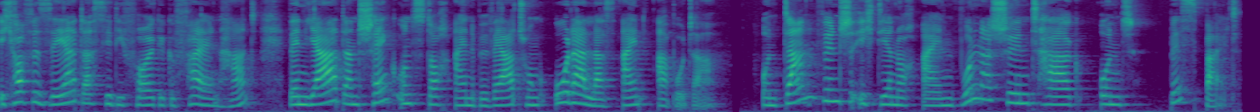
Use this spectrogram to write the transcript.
Ich hoffe sehr, dass dir die Folge gefallen hat. Wenn ja, dann schenk uns doch eine Bewertung oder lass ein Abo da. Und dann wünsche ich dir noch einen wunderschönen Tag und bis bald.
